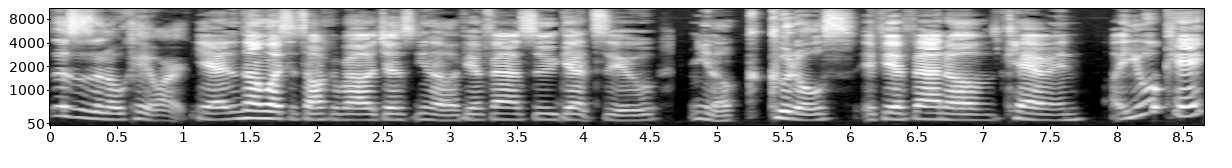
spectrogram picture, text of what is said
this is an okay arc. Yeah, there's not much to talk about. Just, you know, if you're a fan of Suigetsu, you know, kudos. If you're a fan of Karen, are you okay?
